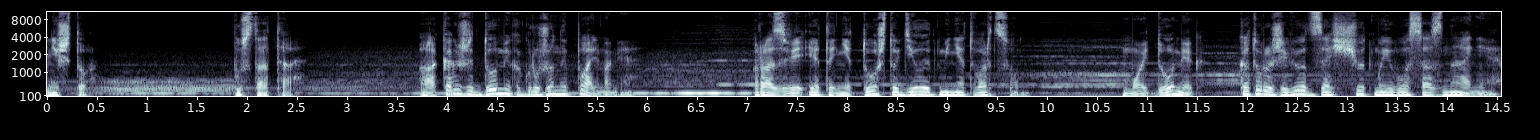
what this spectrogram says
Ничто пустота. А как же домик, окруженный пальмами? Разве это не то, что делает меня творцом? Мой домик, который живет за счет моего сознания,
